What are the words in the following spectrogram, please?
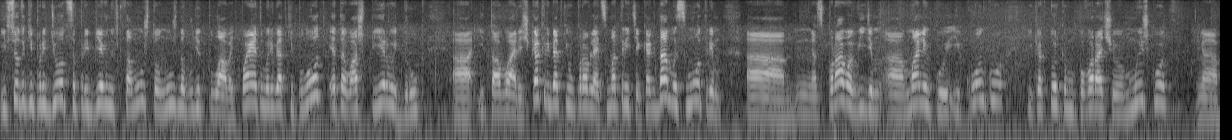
и все-таки придется прибегнуть к тому, что нужно будет плавать. Поэтому, ребятки, плод это ваш первый друг а, и товарищ. Как, ребятки, управлять? Смотрите, когда мы смотрим а, справа, видим а, маленькую иконку, и как только мы поворачиваем мышку, а,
